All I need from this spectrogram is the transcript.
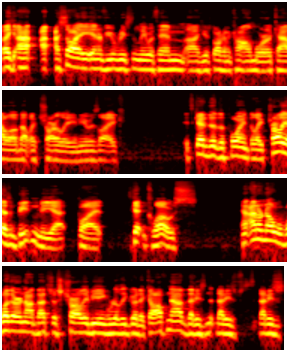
Like I, I saw an interview recently with him. Uh, he was talking to Collin Morikawa about like Charlie, and he was like, "It's getting to the point that like Charlie hasn't beaten me yet, but it's getting close." And I don't know whether or not that's just Charlie being really good at golf now that he's that he's that he's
